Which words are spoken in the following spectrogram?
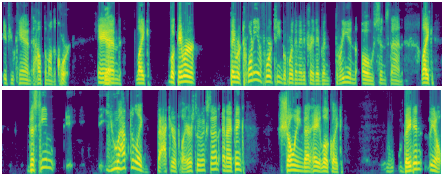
if you can to help them on the court. Yeah. And like, look, they were they were twenty and fourteen before they made the trade. They've been three and zero since then. Like this team, you have to like back your players to an extent, and I think showing that hey, look, like they didn't, you know,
